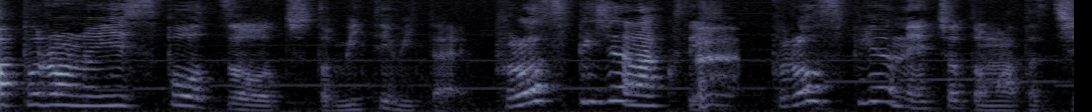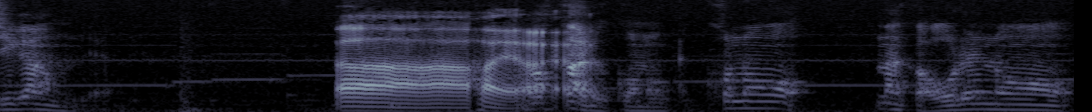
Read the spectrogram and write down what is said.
ワープロの e スポーツをちょっと見てみたい。プロスピじゃなくてプロスピはねちょっとまた違うんだよああ、はいはい。わかる？このこのなんか俺の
